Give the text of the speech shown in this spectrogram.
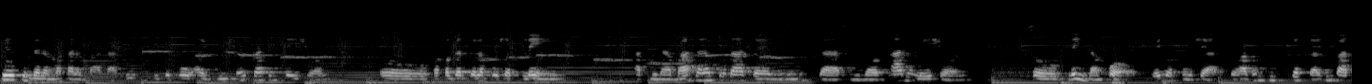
sinusundan ng mata ng bata. So, ito po ay visual presentation. So, kapag ganito lang po siya plain at binabasa lang po natin, discuss without animation, So, plain lang po. Ganyan po siya. So, habang discuss ka, yung bata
